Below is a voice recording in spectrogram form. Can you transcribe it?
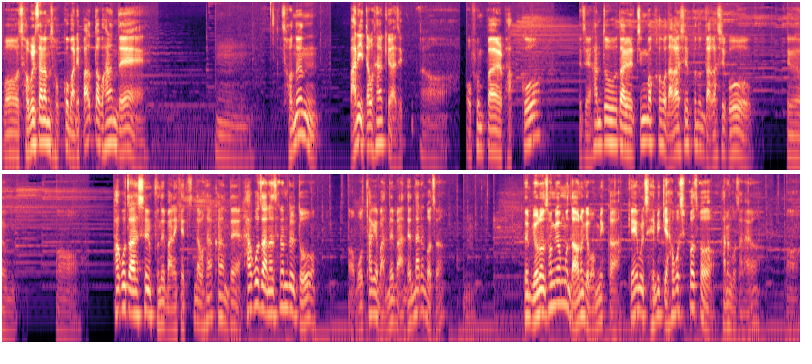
뭐 접을 사람 적고 많이 빠졌다고 하는데, 음, 저는 많이 있다고 생각해요 아직. 어, 오픈빨 받고 이제 한두 달 찍먹하고 나가실 분은 나가시고 지금 어, 하고자 하시는 분들 많이 계신다고 생각하는데 하고자 하는 사람들도 어, 못하게 만들면 안 된다는 거죠. 음. 그럼 이런 성경문 나오는 게 뭡니까? 게임을 재밌게 하고 싶어서 하는 거잖아요. 어.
